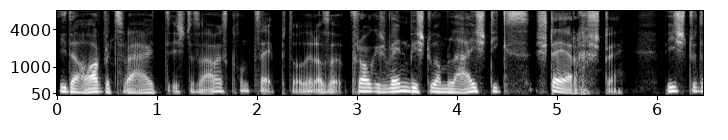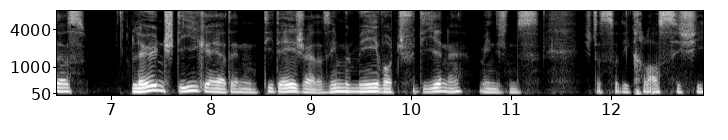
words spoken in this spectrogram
in der Arbeitswelt, ist das auch ein Konzept, oder? Also die Frage ist, wann bist du am leistungsstärksten? Bist du das, Löhne steigen, ja, dann die Idee ist ja, dass immer mehr willst verdienen Mindestens ist das so die klassische,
